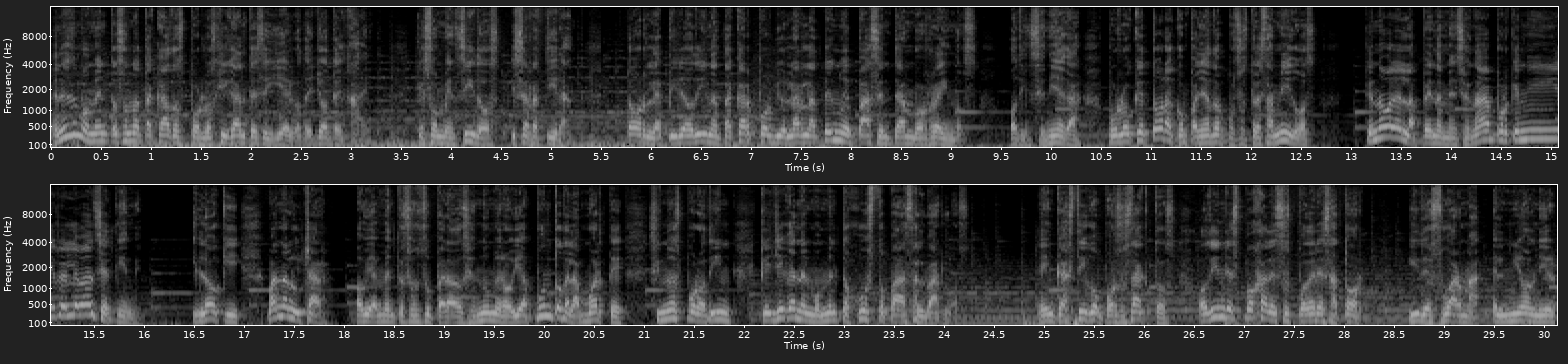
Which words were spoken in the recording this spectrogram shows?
En ese momento son atacados por los gigantes de hielo de Jotunheim, que son vencidos y se retiran. Thor le pide a Odín atacar por violar la tenue paz entre ambos reinos. Odín se niega, por lo que Thor, acompañado por sus tres amigos, que no vale la pena mencionar porque ni relevancia tienen, y Loki van a luchar. Obviamente son superados en número y a punto de la muerte, si no es por Odín, que llega en el momento justo para salvarlos. En castigo por sus actos, Odín despoja de sus poderes a Thor y de su arma, el Mjolnir,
